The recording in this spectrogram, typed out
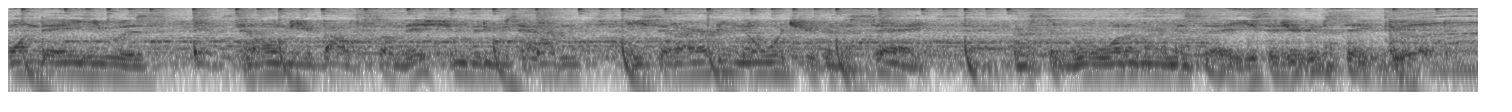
One day he was telling me about some issue that he was having. He said, I already know what you're going to say. I said, well, what am I going to say? He said, you're going to say good.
